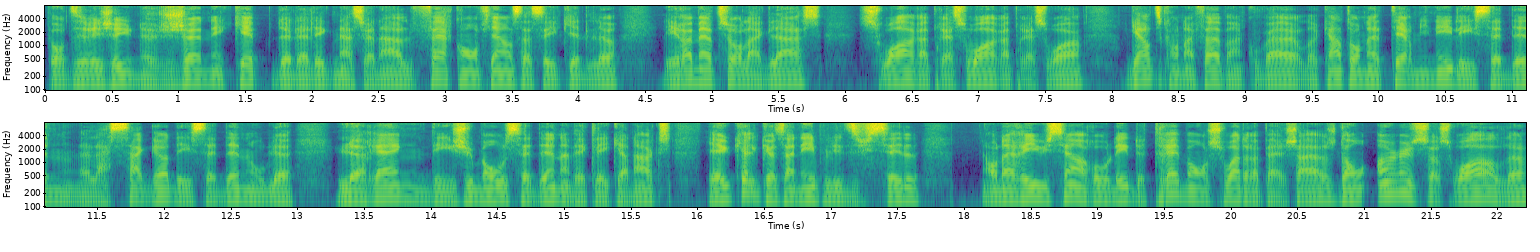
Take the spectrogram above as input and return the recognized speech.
pour diriger une jeune équipe de la Ligue nationale, faire confiance à ces kids-là, les remettre sur la glace, soir après soir après soir? Regarde ce qu'on a fait à Vancouver. Là. Quand on a terminé les Sedin, la saga des Sedin, ou le, le règne des jumeaux Sedin avec les Canucks, il y a eu quelques années plus difficiles, on a réussi à enrôler de très bons choix de repêchage, dont un ce soir là,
